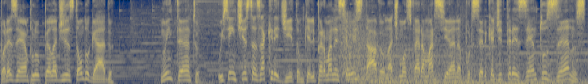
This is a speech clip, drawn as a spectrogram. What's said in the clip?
por exemplo, pela digestão do gado. No entanto, os cientistas acreditam que ele permaneceu estável na atmosfera marciana por cerca de 300 anos.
